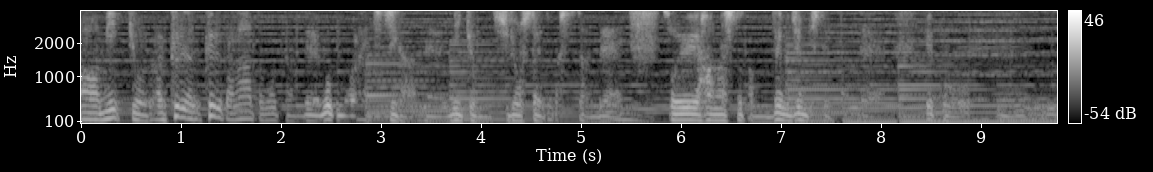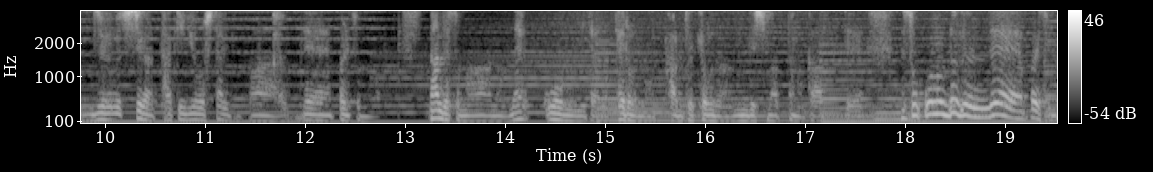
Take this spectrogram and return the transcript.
まあ密教あ来る来るかなと思ったんで僕も父がね密教の修行したりとかしてたんでそういう話とかも全部準備していったんで結構、うん、自分の父が滝行したりとかでやっぱりそのなんでそのあのねオウムみたいなテロのカルト教団を生んでしまったのかってそこの部分でやっぱりその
